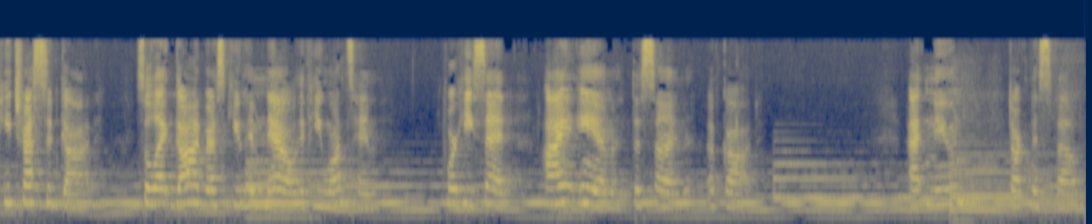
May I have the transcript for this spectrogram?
He trusted God, so let God rescue him now if he wants him. For he said, I am the Son of God. At noon, darkness fell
